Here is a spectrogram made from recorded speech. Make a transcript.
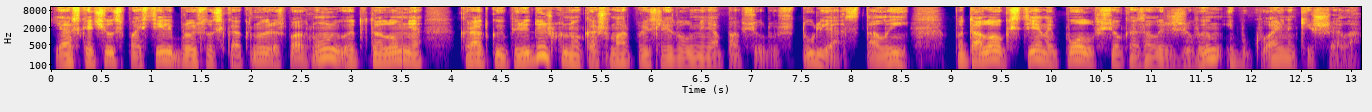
Я вскочил с постели, бросился к окну и распахнул его. Это дало мне краткую передышку, но кошмар преследовал меня повсюду. Стулья, столы, потолок, стены, пол — все казалось живым и буквально кишело.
